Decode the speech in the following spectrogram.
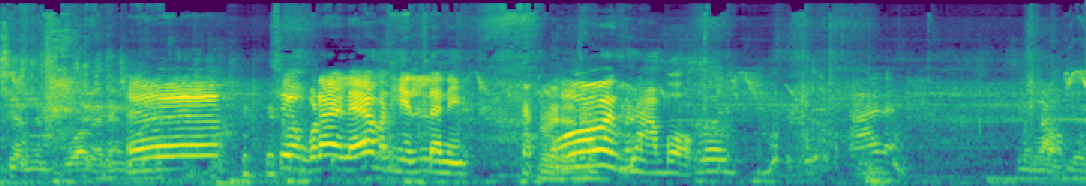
เสียเงินปัวเลยเออเสื่อมก็ได้แล้วมันเห็นแล้วนี่ โอ้ยมันหาบอกเลยตายแหละเงินเราเลย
